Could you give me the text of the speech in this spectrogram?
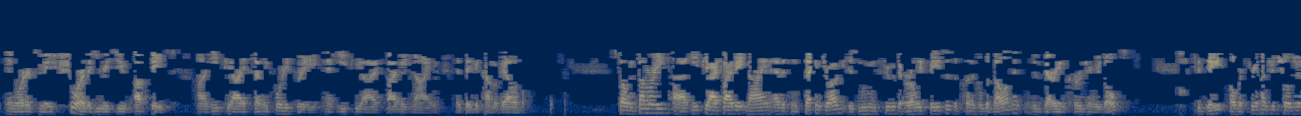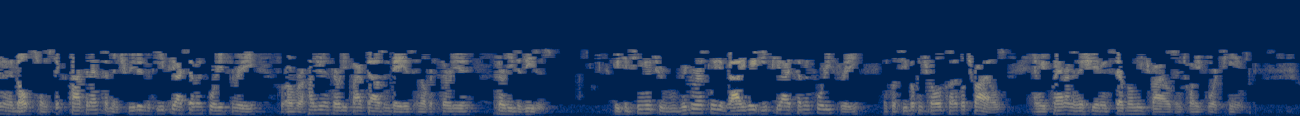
in order to make sure that you receive updates on EPI 743 and EPI 589 as they become available. So in summary, uh, EPI 589, Edison's second drug, is moving through the early phases of clinical development with very encouraging results. To date, over 300 children and adults from six continents have been treated with EPI 743 for over 135,000 days in over 30, 30 diseases. We continue to rigorously evaluate EPI 743 in placebo-controlled clinical trials, and we plan on initiating several new trials in 2014.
